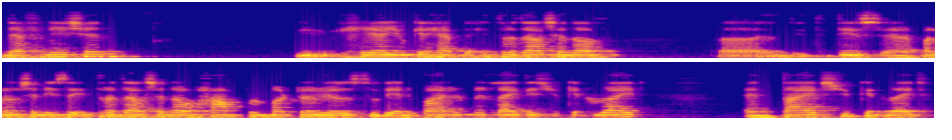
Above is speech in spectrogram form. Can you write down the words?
Definition. Here you can have the introduction of uh, this uh, pollution is the introduction of harmful materials to the environment. Like this you can write. And types you can write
